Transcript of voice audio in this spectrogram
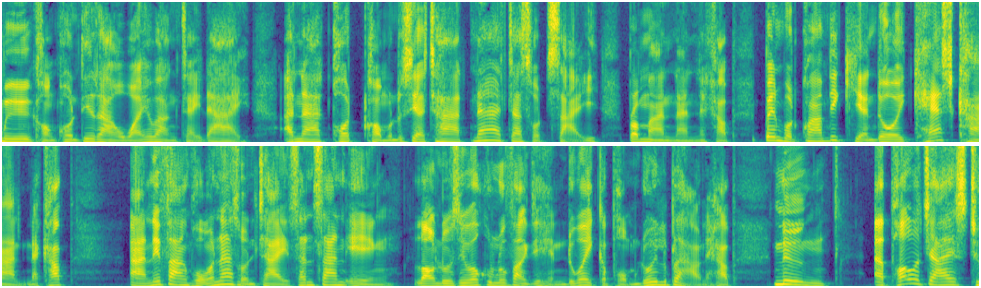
มือของคนที่เราไว้วางใจได้ อนาคตของมนุษยชาติน่าจะสดใสประมาณนั้นนะครับ เป็นบทความที่เขียนโดย Cash Khan นะครับอ่านให้ฟังผมว่าน่าสนใจสั้นๆเอง ลองดูซิว่าคุณผู้ฟังจะเห็นด้วยกับผมด้วยหรือเปล่านะครับ 1. apologize to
